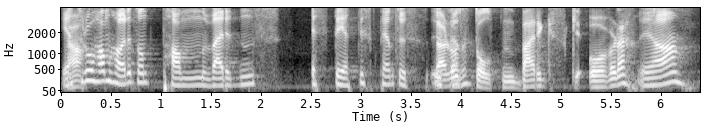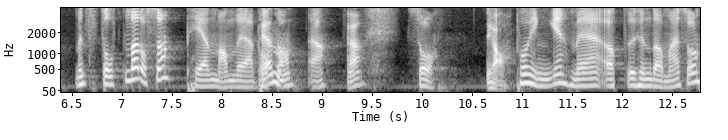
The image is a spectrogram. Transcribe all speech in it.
Jeg Ja. tror han har et sånt pannverdens estetisk pent utseende. Det er noe. Stoltenbergsk over det. Ja, men Stoltenberg også. Pen mann, vil jeg påstå. Pen mann. Ja. Ja. Så ja. poenget med at hun dama jeg så.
